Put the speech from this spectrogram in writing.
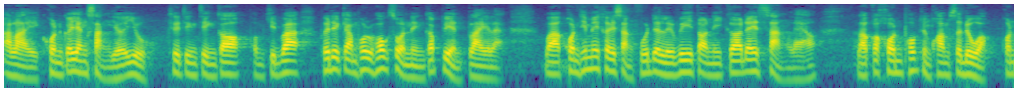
อะไร คนก็ยังสั่งเยอะอยู่ คือจริง ๆ ก็ผมคิดว่าพฤติกรรมผู้บริโภคส่วนหนึ่งก็เปลี่ยนไปแหละ ว่าคนที่ไม่เคยสั่ง food delivery ตอนนี้ก็ได้สั่งแล้วเราก็ค้นพบถึงความสะดวก ค้น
